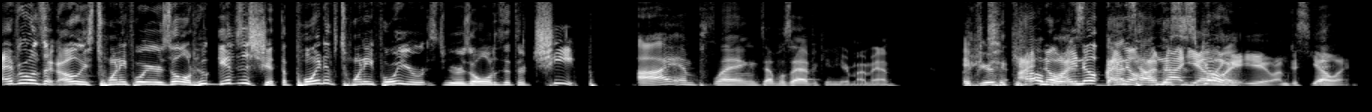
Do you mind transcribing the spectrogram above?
Everyone's like, "Oh, he's 24 years old." Who gives a shit? The point of 24 years, years old is that they're cheap. I am playing devil's advocate here, my man. If you're the Cowboys, I know, I know, I know. I'm not yelling going. at you. I'm just yelling.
